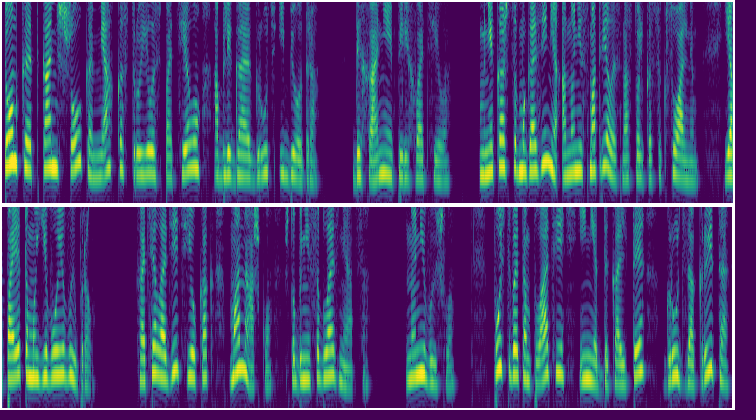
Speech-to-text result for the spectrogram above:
Тонкая ткань шелка мягко струилась по телу, облегая грудь и бедра. Дыхание перехватило. Мне кажется, в магазине оно не смотрелось настолько сексуальным. Я поэтому его и выбрал. Хотел одеть ее как монашку, чтобы не соблазняться но не вышло. Пусть в этом платье и нет декольте, грудь закрыта,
